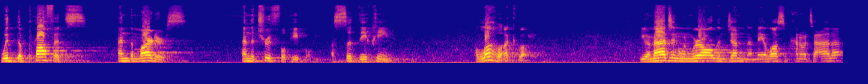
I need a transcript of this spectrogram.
with the prophets and the martyrs and the truthful people, as-siddiqeen. Allahu Akbar. You imagine when we're all in Jannah, may Allah subhanahu wa ta'ala,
